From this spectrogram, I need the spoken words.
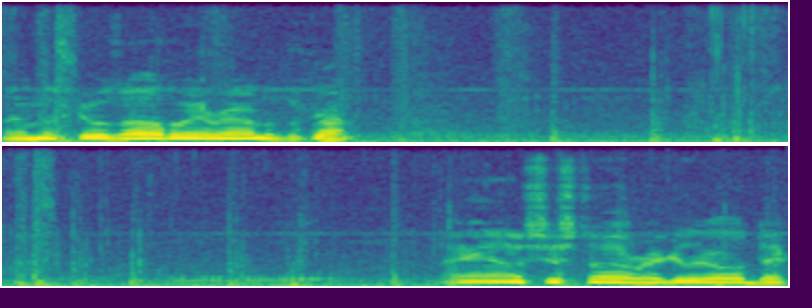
Then this goes all the way around to the front. And it's just a regular old deck.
